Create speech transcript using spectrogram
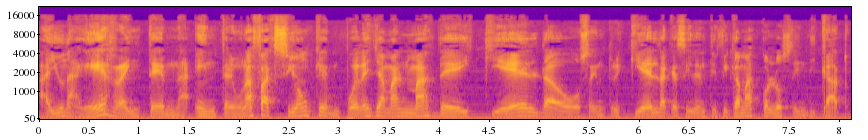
hay una guerra interna entre una facción que puedes llamar más de izquierda o centroizquierda que se identifica más con los sindicatos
